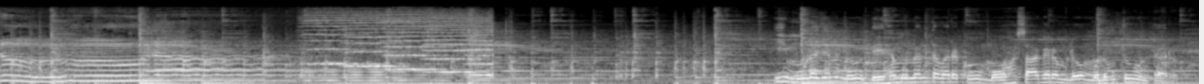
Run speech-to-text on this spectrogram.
దూరా. ఈ మూఢజనులు దేహమున్నంత వరకు మోహసాగరంలో మునుగుతూ ఉంటారు.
